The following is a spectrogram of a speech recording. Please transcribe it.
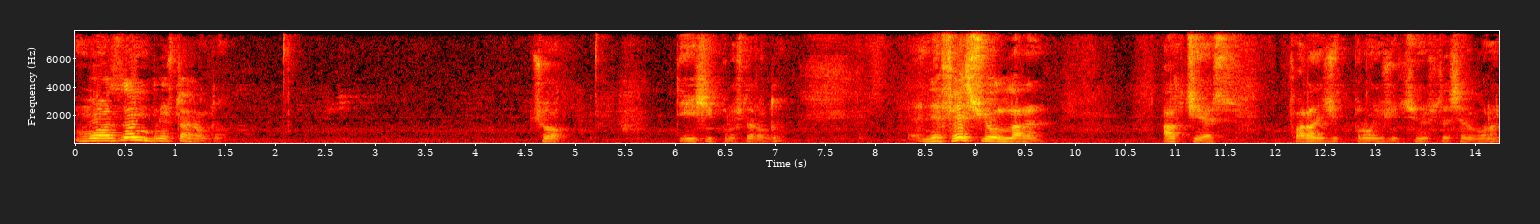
muazzam buluşlar oldu. Çok değişik buluşlar oldu. Nefes yolları, akciğer, faranjit, bronjit, sinüste sebep olan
